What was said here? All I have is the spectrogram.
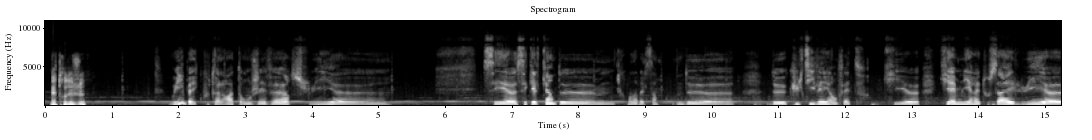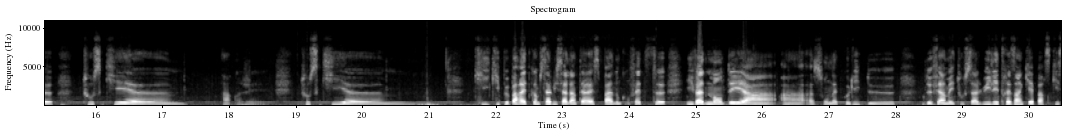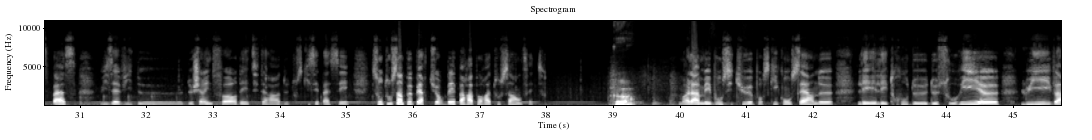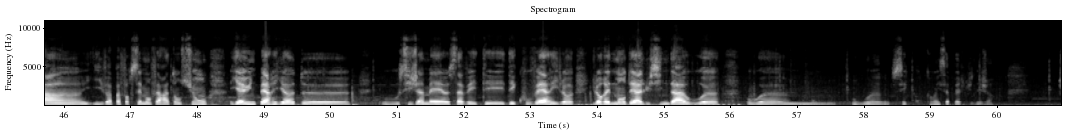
Maître de jeu Oui, bah écoute, alors attends, Gevers, lui, euh, c'est euh, c'est quelqu'un de comment on appelle ça, de euh, de cultivé en fait, qui euh, qui aime lire et tout ça, et lui, euh, tout ce qui est euh, ah, j'ai tout ce qui euh, qui, qui peut paraître comme ça, lui, ça l'intéresse pas. Donc en fait, euh, il va demander à, à, son acolyte de, de fermer tout ça. Lui, il est très inquiet par ce qui se passe vis-à-vis de, de Sherine Ford et etc., de tout ce qui s'est passé. Ils sont tous un peu perturbés par rapport à tout ça, en fait. D'accord. Voilà, mais bon, si tu veux, pour ce qui concerne euh, les, les trous de, de souris, euh, lui, il va, il va pas forcément faire attention. Il y a une période euh, où, si jamais euh, ça avait été découvert, il, il aurait demandé à Lucinda ou, euh, ou, ou c'est comment il s'appelle lui déjà?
